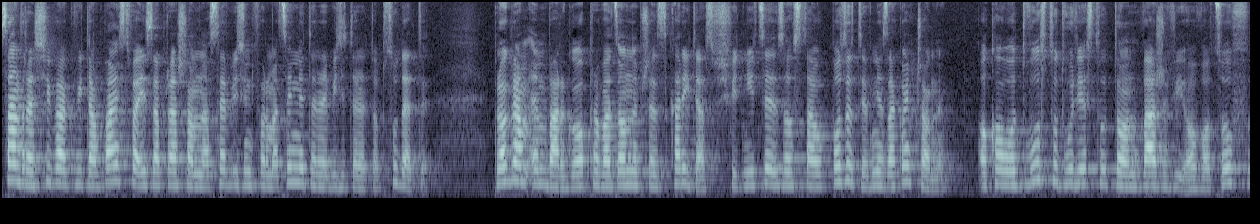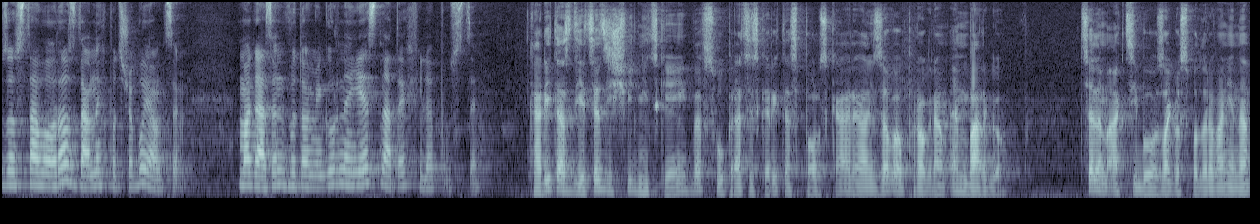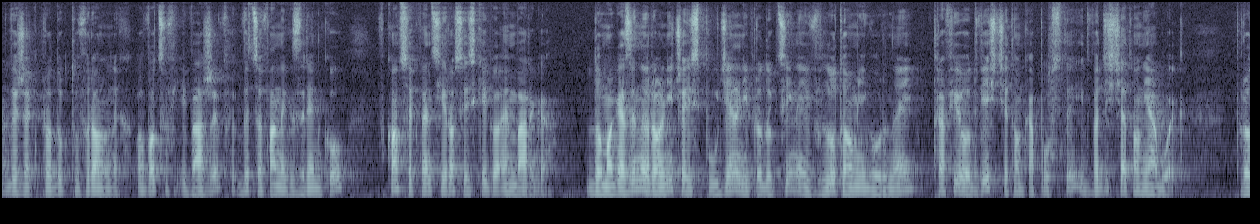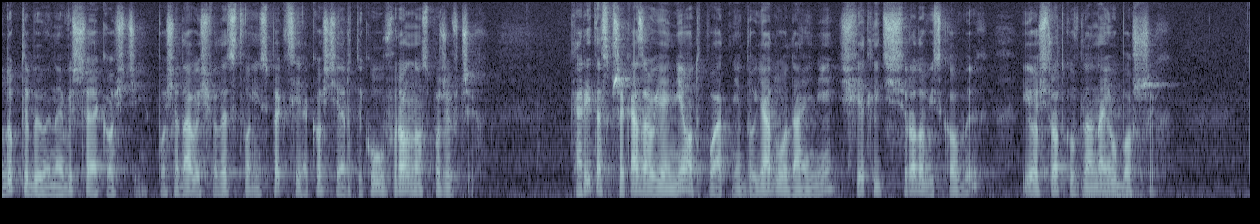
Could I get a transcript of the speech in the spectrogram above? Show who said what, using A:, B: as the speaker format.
A: Sandra Siwak, witam Państwa i zapraszam na serwis informacyjny telewizji Teletop Sudety. Program Embargo prowadzony przez Caritas w Świdnicy został pozytywnie zakończony. Około 220 ton warzyw i owoców zostało rozdanych potrzebującym. Magazyn w Udomie Górnej jest na tę chwilę pusty.
B: Caritas Diecezji Świdnickiej we współpracy z Caritas Polska realizował program Embargo. Celem akcji było zagospodarowanie nadwyżek produktów rolnych, owoców i warzyw wycofanych z rynku w konsekwencji rosyjskiego embarga. Do magazynu rolniczej spółdzielni produkcyjnej w Lutomie Górnej trafiło 200 ton kapusty i 20 ton jabłek. Produkty były najwyższej jakości, posiadały świadectwo Inspekcji Jakości Artykułów Rolno-Spożywczych. Caritas przekazał je nieodpłatnie do jadłodajni, świetlic środowiskowych i ośrodków dla najuboższych.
